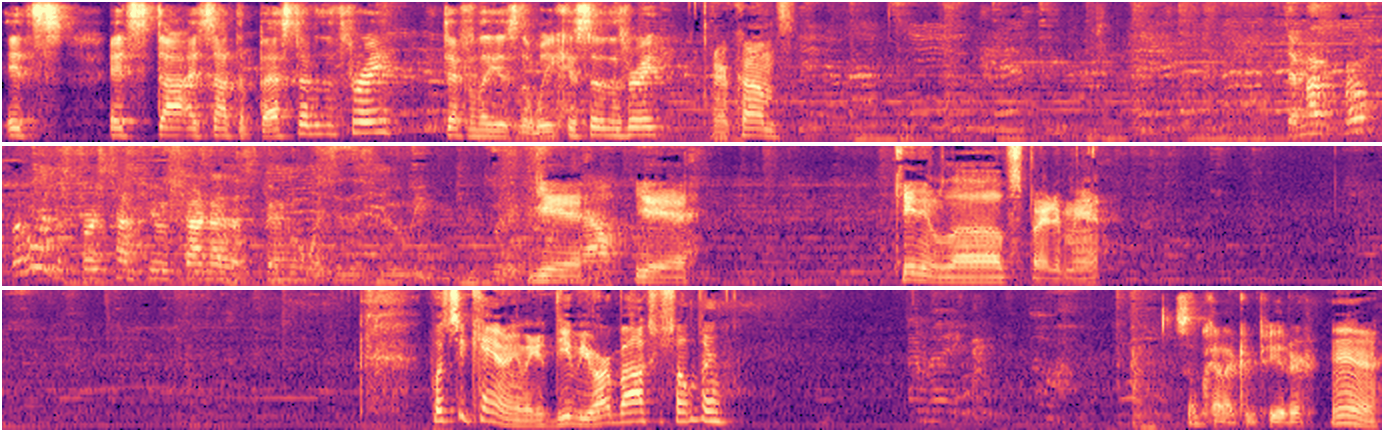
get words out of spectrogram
It's it's not it's not the best of the three. Definitely is the weakest of the three. Here it comes. Remember, remember, remember the first time people found out that Spider-Man was in this movie? Who they freaked Yeah. out? Yeah. Kenny loves Spider Man. What's he carrying? Like a DVR box or something? Some kind of computer. Yeah.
